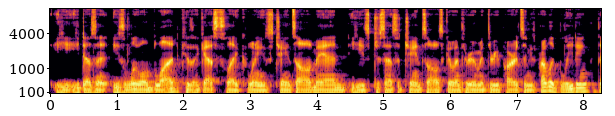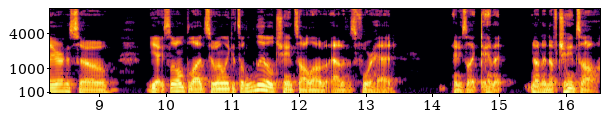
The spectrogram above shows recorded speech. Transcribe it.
he, he doesn't he's low on blood because i guess like when he's chainsaw man he's just has a chainsaws going through him in three parts and he's probably bleeding there. So yeah he's low on blood so he only gets a little chainsaw out, out of his forehead. And he's like damn it not enough chainsaw.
